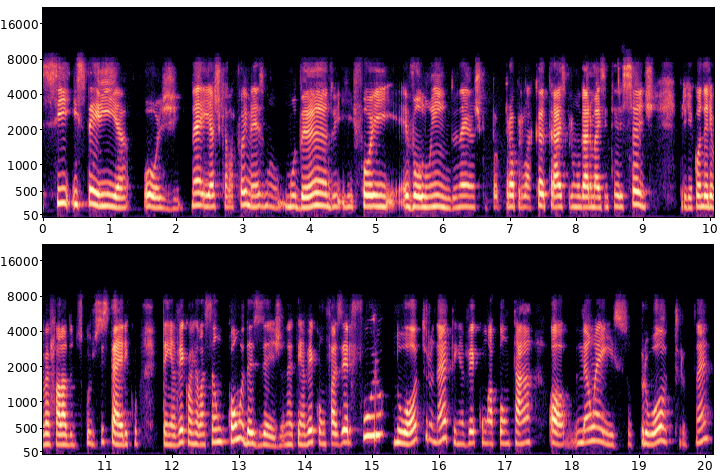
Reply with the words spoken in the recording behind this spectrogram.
se histeria hoje, né? E acho que ela foi mesmo mudando e foi evoluindo, né? Acho que o próprio Lacan traz para um lugar mais interessante, porque quando ele vai falar do discurso histérico, tem a ver com a relação com o desejo, né? Tem a ver com fazer furo no outro, né? Tem a ver com apontar, ó, não é isso para o outro, né?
